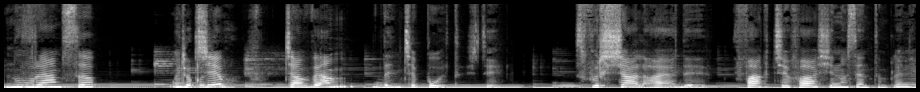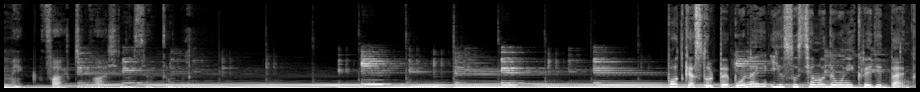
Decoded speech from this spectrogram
nu vreau să încep ce aveam de început, știi? Sfârșeala aia de fac ceva și nu se întâmplă nimic, fac ceva și nu se întâmplă. Podcastul Pe Bune e susținut de Unicredit Bank,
